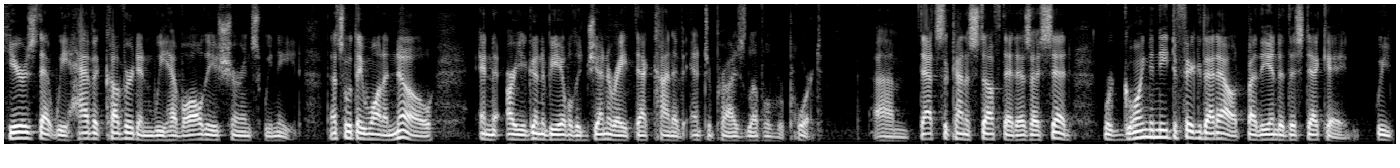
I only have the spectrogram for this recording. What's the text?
here's that we have it covered and we have all the assurance we need. That's what they want to know. And are you going to be able to generate that kind of enterprise level report? Um, that's the kind of stuff that, as I said, we're going to need to figure that out by the end of this decade. We,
